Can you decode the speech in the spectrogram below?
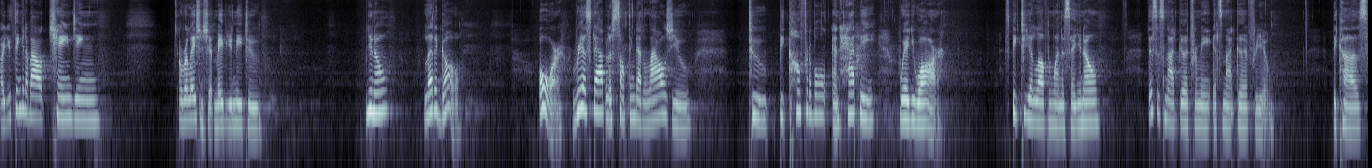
Are you thinking about changing a relationship? Maybe you need to, you know, let it go. Or reestablish something that allows you to be comfortable and happy where you are. Speak to your loved one and say, you know, this is not good for me, it's not good for you. Because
